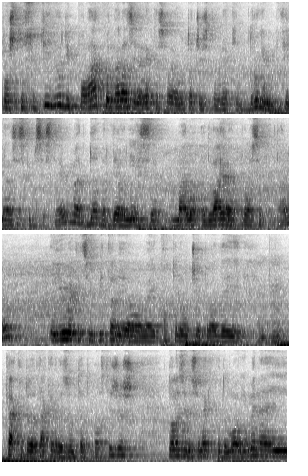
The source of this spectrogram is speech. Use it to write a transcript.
pošto su ti ljudi polako nalazili neke svoje utočište u nekim drugim finansijskim sistemima, dobar deo njih se malo odvajao od proseka tamo i uvek kad su ih pitali ovaj, ko te naučio prodaji, mm -hmm. kako to da takav rezultat postižeš, dolazili su nekako do mog imena i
